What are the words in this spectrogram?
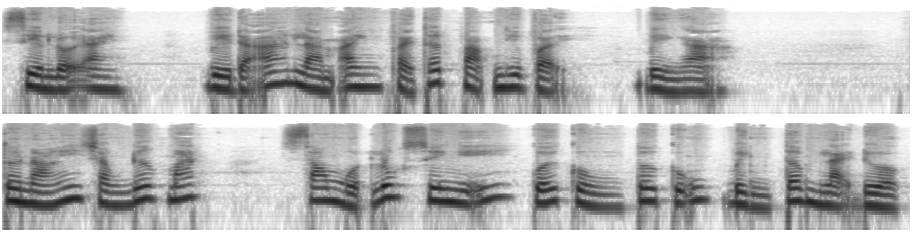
Xin lỗi anh, vì đã làm anh phải thất vọng như vậy, Bình ạ. Tôi nói trong nước mắt, sau một lúc suy nghĩ cuối cùng tôi cũng bình tâm lại được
